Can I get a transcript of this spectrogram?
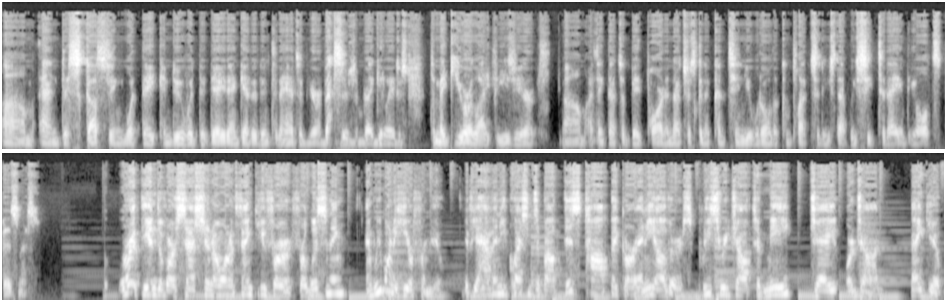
um, and discussing what they can do with the data and get it into the hands of your investors and regulators to make your life easier. Um, I think that's a big part, and that's just going to continue with all the complexities that we see today in the alts business. We're at the end of our session. I want to thank you for, for listening, and we want to hear from you. If you have any questions about this topic or any others, please reach out to me, Jay, or John. Thank you.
